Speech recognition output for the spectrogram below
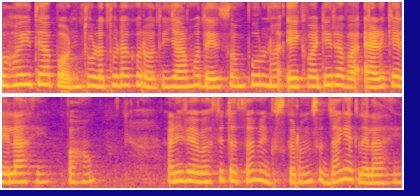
पहा इथे आपण थोडं थोडं करत यामध्ये संपूर्ण एक वाटी रवा ॲड केलेला आहे. पहा. आणि व्यवस्थित असं मिक्स करून सुद्धा घेतलेला आहे.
